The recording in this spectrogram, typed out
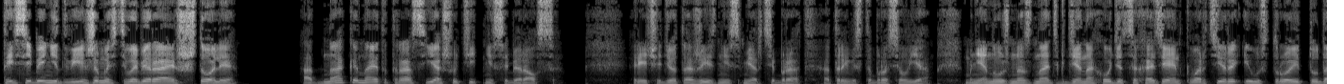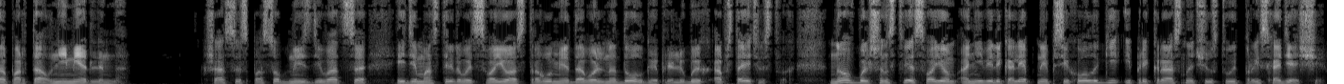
Ты себе недвижимость выбираешь, что ли?» Однако на этот раз я шутить не собирался. «Речь идет о жизни и смерти, брат», — отрывисто бросил я. «Мне нужно знать, где находится хозяин квартиры и устроить туда портал, немедленно». Шассы способны издеваться и демонстрировать свое остроумие довольно долго при любых обстоятельствах, но в большинстве своем они великолепные психологи и прекрасно чувствуют происходящее.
